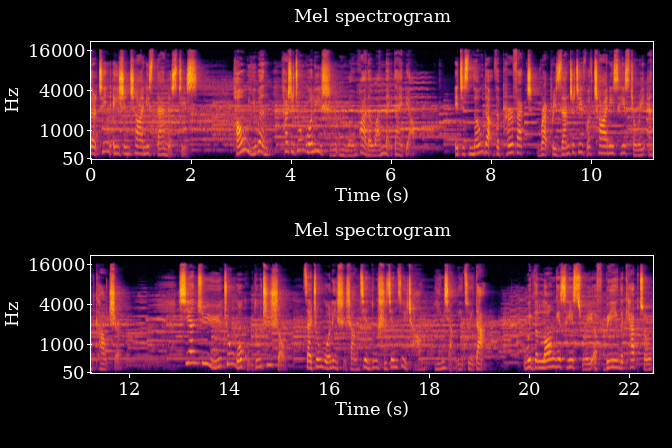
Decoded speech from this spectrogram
thirteen ancient Chinese dynasties。毫无疑问，它是中国历史与文化的完美代表。It is no doubt the perfect representative of Chinese history and culture. 西安居于中国古都之首，在中国历史上建都时间最长，影响力最大。With the longest history of being the capital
